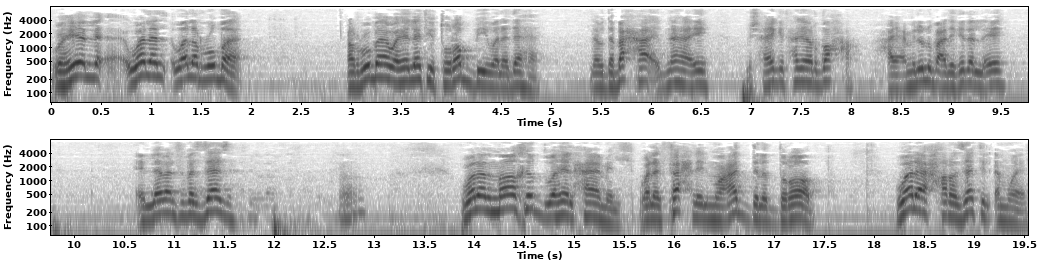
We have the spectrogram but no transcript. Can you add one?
وهي ولا ولا الربا. الربا وهي التي تربي ولدها. لو ذبحها ابنها إيه؟ مش هيجد حاجة يرضعها هيعملوا له بعد كده الإيه؟ اللبن في بزازة. ولا الماخض وهي الحامل ولا الفحل المعد للضراب ولا حرزات الأموال.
